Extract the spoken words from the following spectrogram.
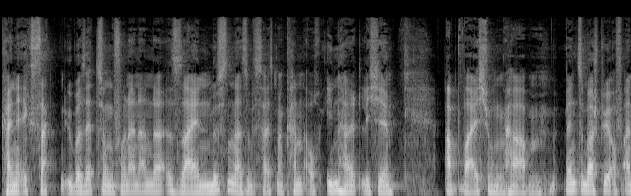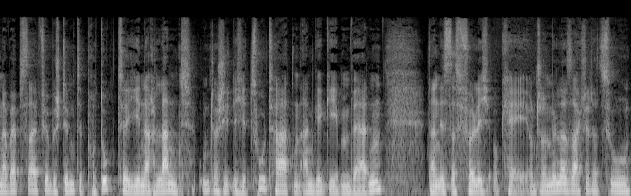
keine exakten Übersetzungen voneinander sein müssen. Also das heißt, man kann auch inhaltliche Abweichungen haben. Wenn zum Beispiel auf einer Website für bestimmte Produkte je nach Land unterschiedliche Zutaten angegeben werden, dann ist das völlig okay. Und John Müller sagte dazu,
